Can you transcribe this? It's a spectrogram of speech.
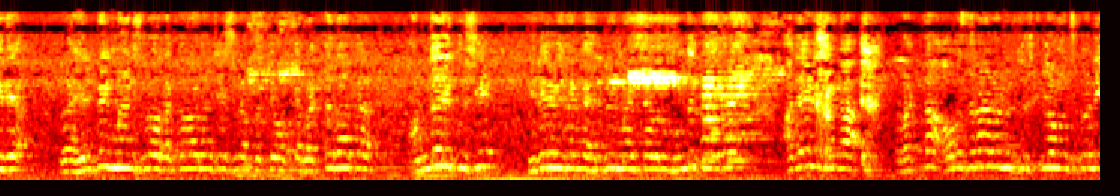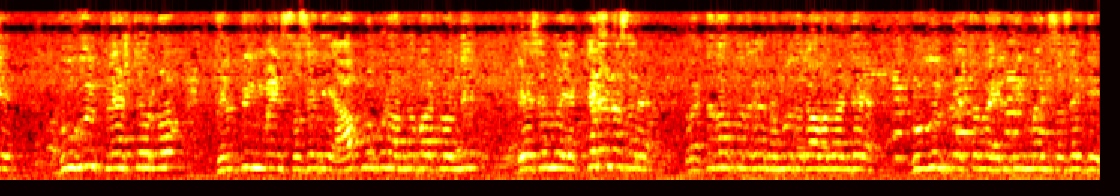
ఇది హెల్పింగ్ మైండ్స్లో రక్తదానం చేసిన ప్రతి ఒక్క రక్తదాత అందరి కృషి ఇదే విధంగా హెల్పింగ్ మైండ్స్ సేవలు ముందుకు వెళ్తాయి అదేవిధంగా రక్త అవసరాలను దృష్టిలో ఉంచుకొని గూగుల్ ప్లే స్టోర్లో హెల్పింగ్ మైండ్ సొసైటీ యాప్లో కూడా అందుబాటులో ఉంది. దేశంలో ఎక్కడైనా సరే రక్తదాతలుగా నమోదు కావాలంటే గూగుల్ ప్లే స్టోర్లో హెల్పింగ్ మైండ్ సొసైటీ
